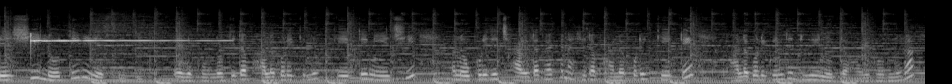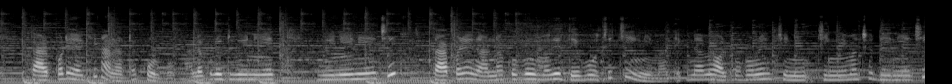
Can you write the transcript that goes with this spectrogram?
দেশি লতির রেসিপি এই দেখুন, লতিটা ভালো করে কিন্তু কেটে নিয়েছি। মানে উপরে যে ছালটা থাকে না, সেটা ভালো করে কেটে, ভালো করে কিন্তু ধুয়ে নিতে হবে বন্ধুরা। তারপরে আর কি রান্নাটা করব। ভালো করে ধুয়ে নিয়ে ধুয়ে নিয়ে নিয়েছি। তারপরে রান্না করব ওর মধ্যে দেবো হচ্ছে চিংড়ি মাছ। এখানে আমি অল্প পরিমাণে চিংড়ি চিংড়ি মাছও দিয়ে নিয়েছি।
